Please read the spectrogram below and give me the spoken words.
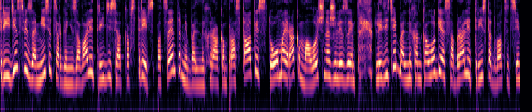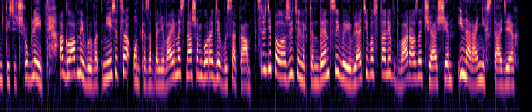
Триединстве за месяц организовали три десятка встреч с пациентами больных раком простаты, стомой, раком молочной железы. Для детей больных онкологией собрали 327 тысяч рублей. А главный вывод месяца – онкозаболеваемость в нашем городе высока. Среди положительных тенденций выявлять его стали в два раза чаще и на ранних стадиях.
